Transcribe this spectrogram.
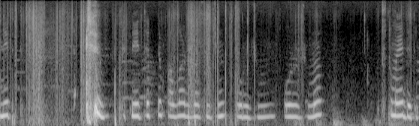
Niyet ettim. Niyet ettim Allah rızası için orucumu, orucumu tutmaya dedim.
